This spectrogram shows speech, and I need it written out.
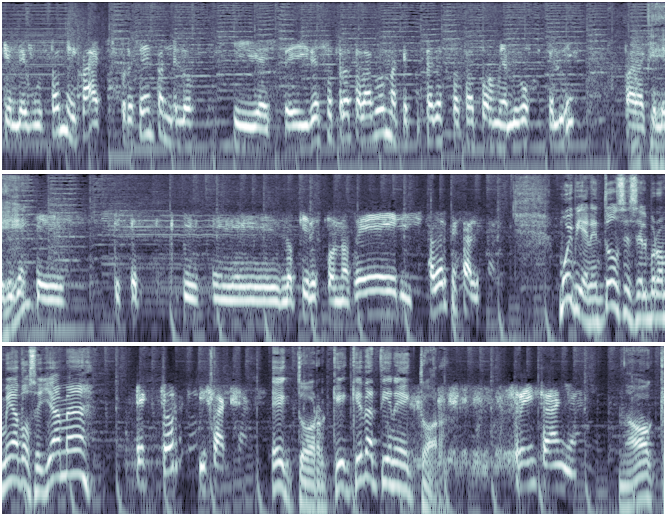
que le gustó, me dijo, ah, pues preséntamelo. Y, este, y de eso trata la broma, que te hagas pasar por mi amigo José Luis, para que le digas que, que, que- que, eh, lo quieres conocer y a ver qué sale. Muy bien, entonces el bromeado se llama Héctor Isaac, Héctor. ¿Qué, qué edad tiene Héctor? 30 años. Ok,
